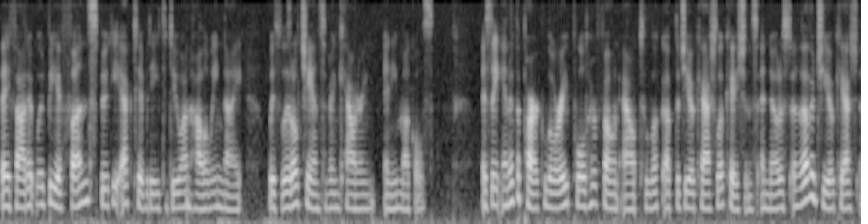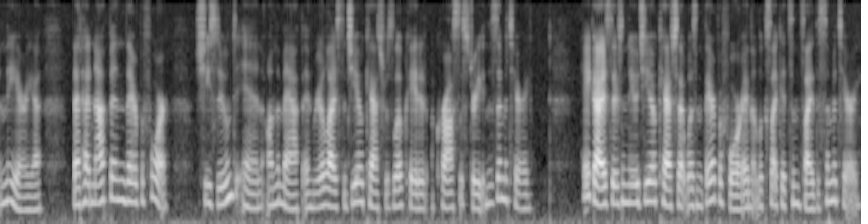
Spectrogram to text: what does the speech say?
They thought it would be a fun, spooky activity to do on Halloween night, with little chance of encountering any muggles. As they entered the park, Lori pulled her phone out to look up the geocache locations and noticed another geocache in the area that had not been there before. She zoomed in on the map and realized the geocache was located across the street in the cemetery. Hey guys, there's a new geocache that wasn't there before, and it looks like it's inside the cemetery.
